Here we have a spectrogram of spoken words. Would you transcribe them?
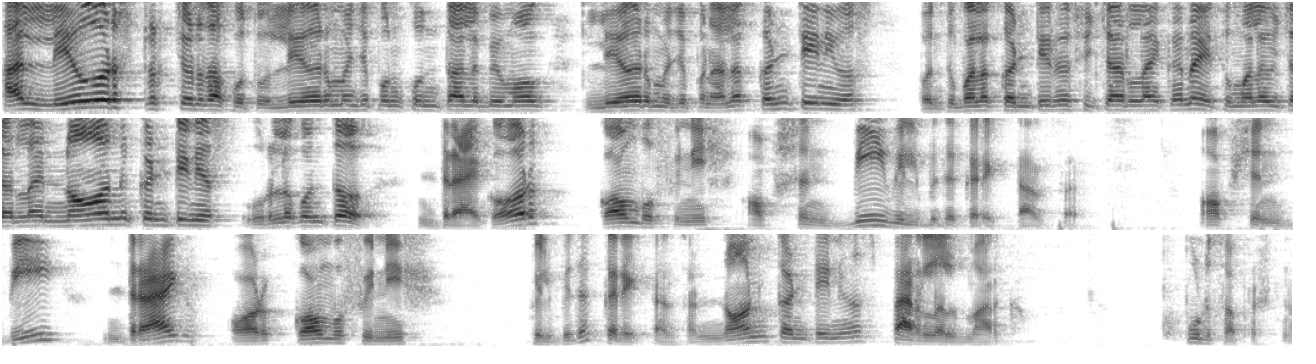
हा लेअर स्ट्रक्चर दाखवतो. लेअर म्हणजे पण कोणतं आलं बे मग लेअर म्हणजे पण आलं कंटिन्युअस पण तुम्हाला कंटिन्युअस विचारलाय का नाही? तुम्हाला विचारलाय नॉन कंटिन्युअस उरलं कोणतं? Drag or combo finish option B will be the correct answer option B drag or combo finish will be the correct answer non continuous parallel mark पुढचा प्रश्न.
